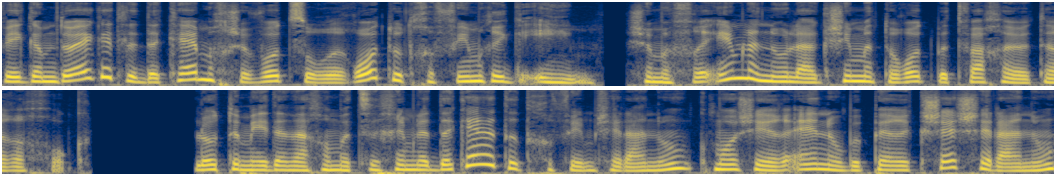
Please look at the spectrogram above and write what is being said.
והיא גם דואגת לדכא מחשבות צוררות ודחפים רגעיים, שמפריעים לנו להגשים מטרות בטווח היותר רחוק. לא תמיד אנחנו מצליחים לדכא את הדחפים שלנו, כמו שהראינו בפרק 6 שלנו,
